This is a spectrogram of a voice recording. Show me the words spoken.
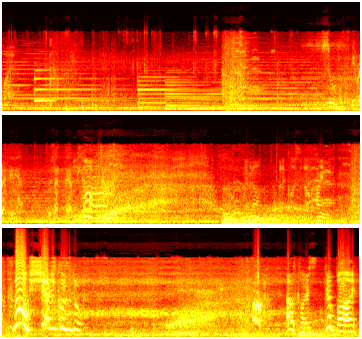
quiet. Soon we'll be ready. Let there be He's a gone. Maybe not. I better close the door behind me. Oh shit! I just closed the door. Oh, that was close. Goodbye.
